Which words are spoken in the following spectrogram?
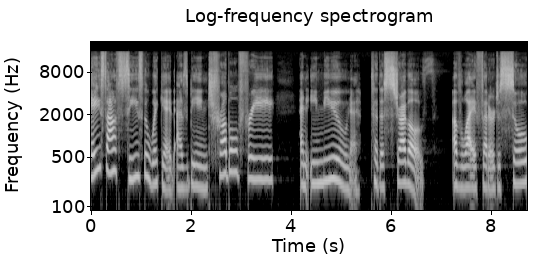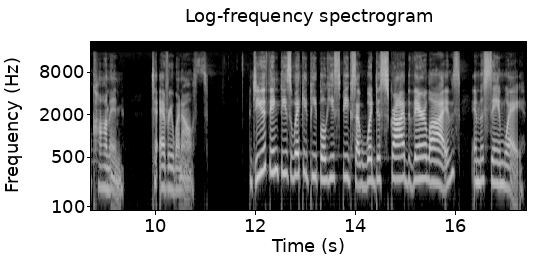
Asaph sees the wicked as being trouble free and immune to the struggles of life that are just so common to everyone else. Do you think these wicked people he speaks of would describe their lives in the same way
